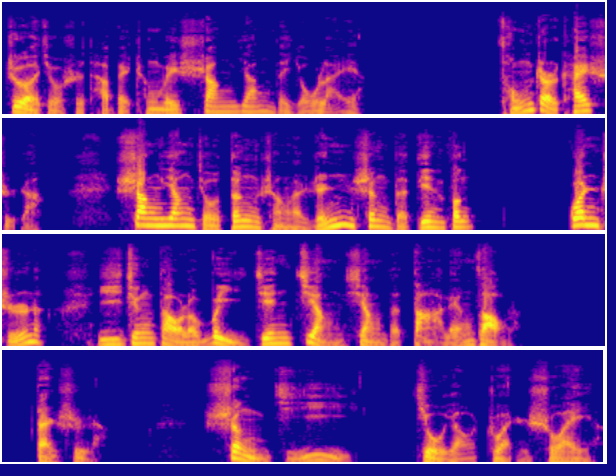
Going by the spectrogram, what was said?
这就是他被称为商鞅的由来呀。从这儿开始啊，商鞅就登上了人生的巅峰。官职呢，已经到了位兼将相的大良造了，但是啊，盛极就要转衰呀，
